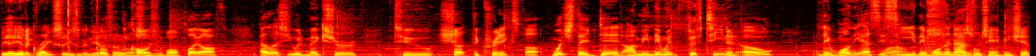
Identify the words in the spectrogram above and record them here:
But yeah, he had a great season in the both NFL in the last college season. football playoff, LSU would make sure to shut the critics up, which they did. I mean, they went 15 and 0. They won the SEC. Wow. They won the national Crazy. championship.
